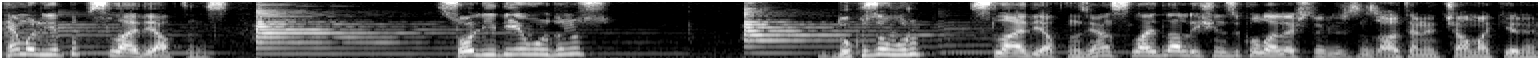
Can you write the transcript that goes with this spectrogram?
hammer yapıp slide yaptınız. Sol 7'ye vurdunuz, 9'a vurup slide yaptınız. Yani slide'larla işinizi kolaylaştırabilirsiniz alternatif çalmak yerine.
